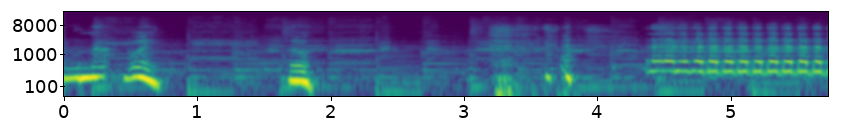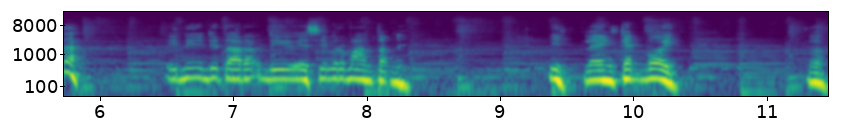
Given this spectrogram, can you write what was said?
lunak boy tuh ini ditaruh di WC bermantap nih. Ih lengket boy. Tuh.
